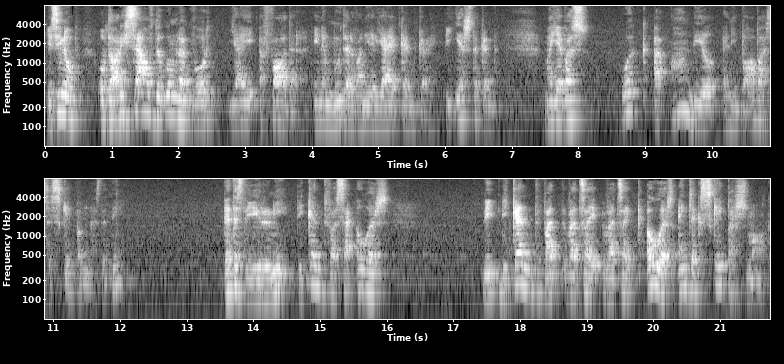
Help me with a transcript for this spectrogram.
Jy sien op op daardie selfde oomblik word jy 'n vader en 'n moeder wanneer jy 'n kind kry, die eerste kind. Maar jy was ook 'n aandeel in die baba se skepping, is dit nie? Dit is die ironie. Die kind was sy ouers die die kind wat wat sy wat sy ouers eintlik skeppers maak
